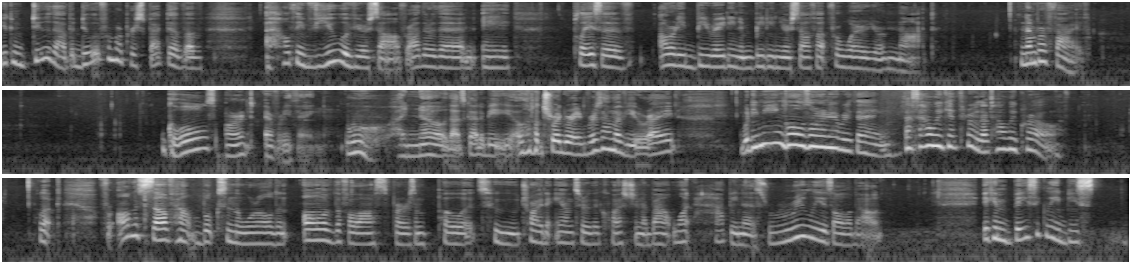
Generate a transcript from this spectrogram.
You can do that, but do it from a perspective of a healthy view of yourself rather than a place of already berating and beating yourself up for where you're not. Number five, goals aren't everything. Ooh, I know that's got to be a little triggering for some of you, right? What do you mean goals aren't everything? That's how we get through, that's how we grow. Look, for all the self help books in the world and all of the philosophers and poets who try to answer the question about what happiness really is all about, it can basically be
